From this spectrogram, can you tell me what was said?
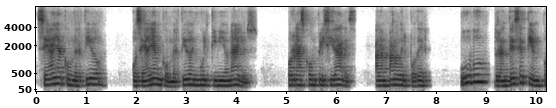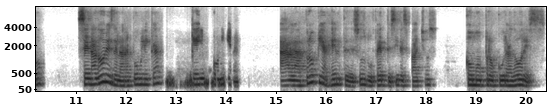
se haya convertido o se hayan convertido en multimillonarios por las complicidades al amparo del poder hubo durante ese tiempo senadores de la República que imponían a la propia gente de sus bufetes y despachos como procuradores.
